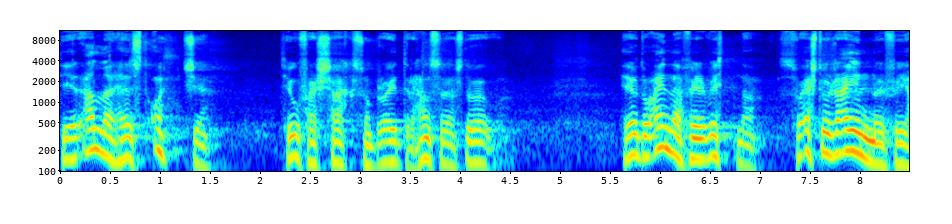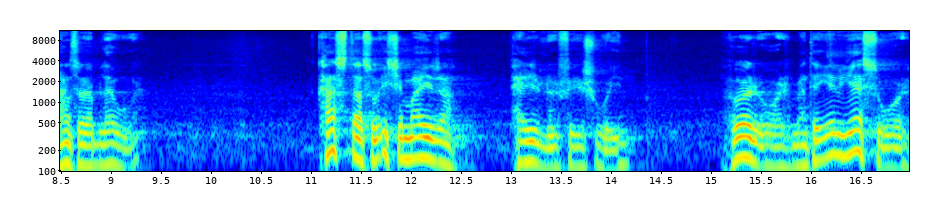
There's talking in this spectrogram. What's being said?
Det er aller helst åndsje tofars sagt som brøyder hans støv. Hever du eina fyrir vittna så er du regner for hans er blåa. Kasta så ikke meira perler for svoin. Hør år, men det er Jesu år.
